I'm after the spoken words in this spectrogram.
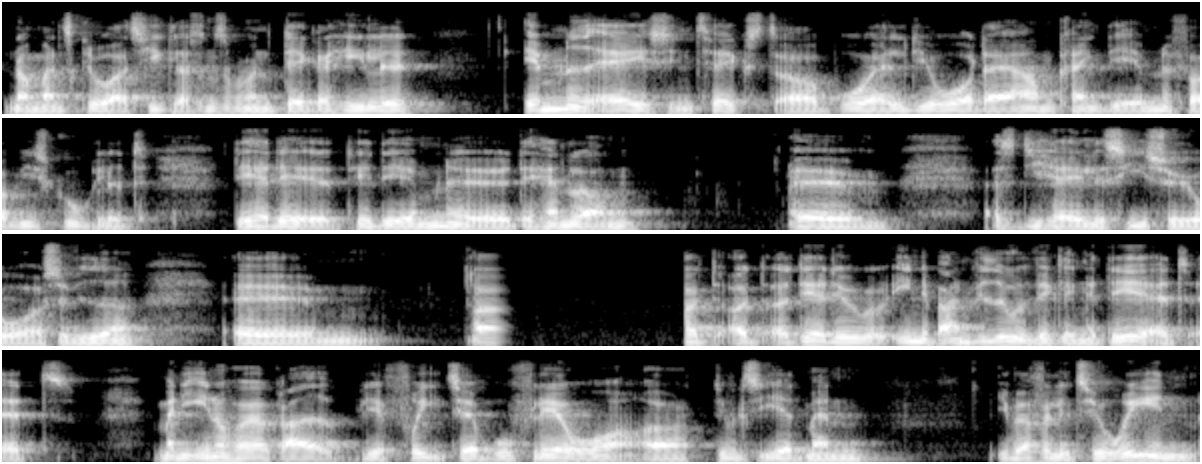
når man skriver artikler, sådan så man dækker hele emnet af i sin tekst, og bruger alle de ord, der er omkring det emne, for at vise Google, at det her det, det er det emne, øh, det handler om. Øhm, altså de her LSI-søgeord og så videre. Øhm, og, og, og det her det er jo egentlig bare en videreudvikling af det, at, at man i endnu højere grad bliver fri til at bruge flere ord, og det vil sige, at man i hvert fald i teorien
